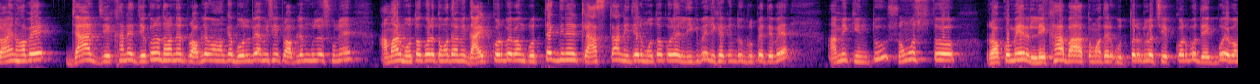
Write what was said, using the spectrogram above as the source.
জয়েন হবে। যার যেখানে যে কোনো ধরনের প্রবলেম আমাকে বলবে, আমি সেই প্রবলেমগুলো শুনে আমার মতো করে তোমাদের আমি গাইড করব এবং প্রত্যেক দিনের ক্লাসটা নিজের মতো করে লিখবে, লিখে কিন্তু গ্রুপে দেবে। আমি কিন্তু সমস্ত রকমের লেখা বা তোমাদের উত্তরগুলো চেক করব, দেখব এবং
